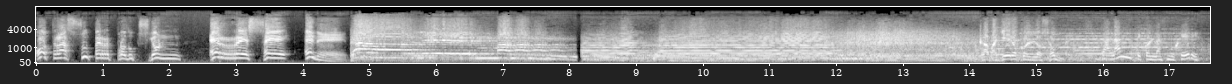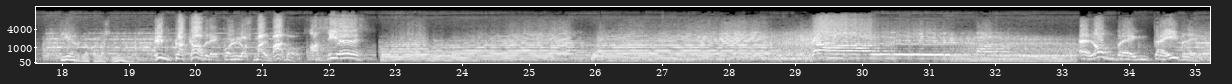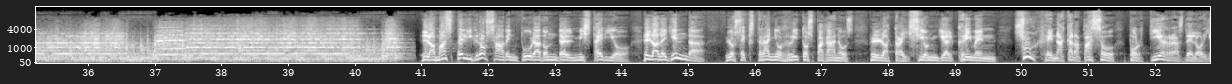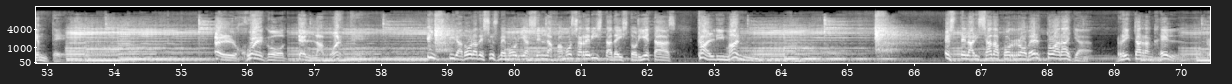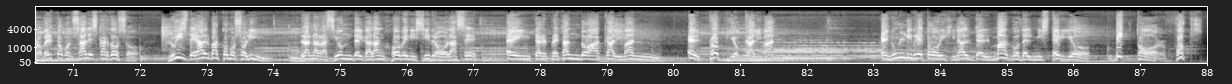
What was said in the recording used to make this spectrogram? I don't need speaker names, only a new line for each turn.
otra superproducción RCN.
Caballero con los hombres,
galante con las mujeres,
tierno con los niños.
Implacable con los malvados.
Así es. Increíble.
La más peligrosa aventura donde el misterio, la leyenda, los extraños ritos paganos, la traición y el crimen surgen a cada paso por tierras del oriente. El juego de la muerte. Inspiradora de sus memorias en la famosa revista de historietas Calimán. Estelarizada por Roberto Araya, Rita Rangel, Roberto González Cardoso, Luis de Alba como Solín, la narración del galán joven Isidro Olase e interpretando a Calimán, el propio Calimán. En un libreto original del mago del misterio, Víctor Fox.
